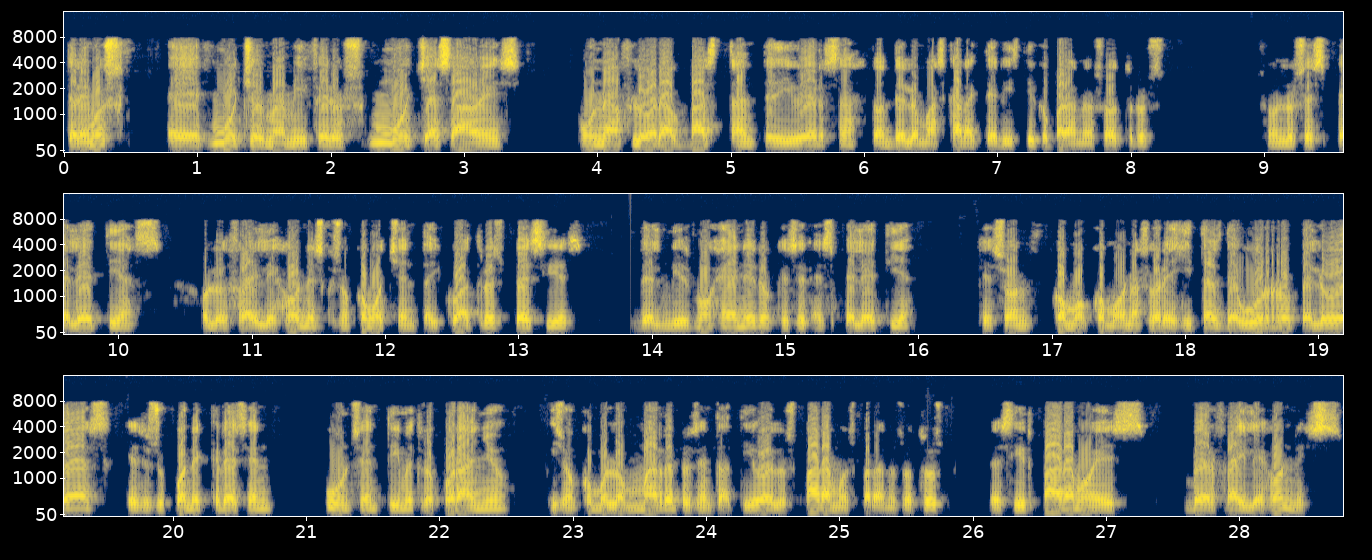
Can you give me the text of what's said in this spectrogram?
Tenemos eh, muchos mamíferos, muchas aves, una flora bastante diversa, donde lo más característico para nosotros son los espeletias o los frailejones, que son como 84 especies del mismo género, que es el espeletia, que son como, como unas orejitas de burro peludas, que se supone crecen un centímetro por año y son como lo más representativo de los páramos. Para nosotros decir páramo es ver frailejones.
